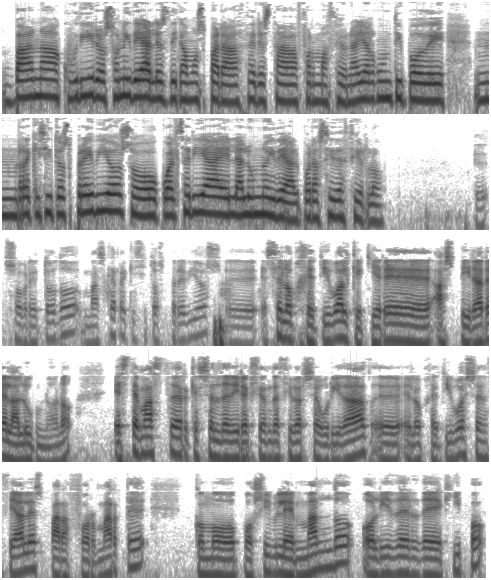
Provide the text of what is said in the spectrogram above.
van a acudir o son ideales, digamos, para hacer esta formación? ¿Hay algún tipo de mm, requisitos previos o cuál sería el alumno ideal, por así decirlo? Eh, sobre todo, más que requisitos previos, eh, es el objetivo al que quiere aspirar el alumno, ¿no? Este máster, que es el de Dirección de Ciberseguridad, eh, el objetivo esencial es para formarte como posible mando o líder de equipo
